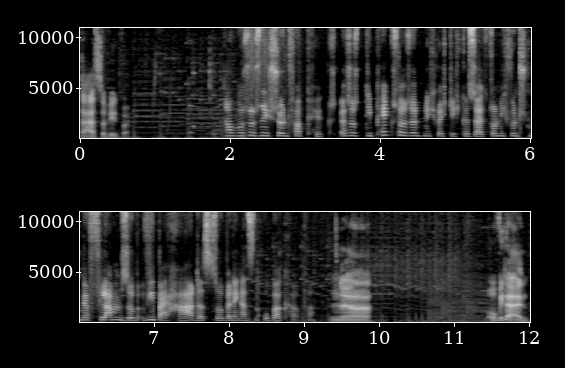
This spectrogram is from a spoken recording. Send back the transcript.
Da ist auf jeden Fall. Aber es ist nicht schön verpixelt. Es ist, die Pixel sind nicht richtig gesetzt und ich wünschte mir Flammen, so wie bei Hades, so über den ganzen Oberkörper. Ja. Oh, wieder ein.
